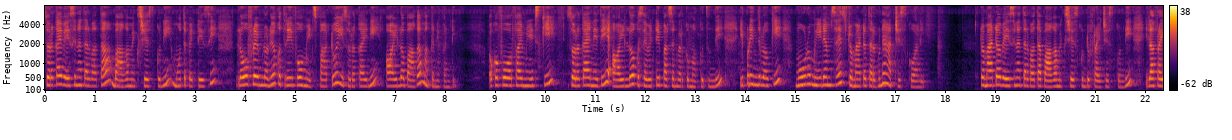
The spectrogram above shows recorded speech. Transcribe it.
సొరకాయ వేసిన తర్వాత బాగా మిక్స్ చేసుకుని మూత పెట్టేసి లో ఫ్లేమ్లోనే ఒక త్రీ ఫోర్ మినిట్స్ పాటు ఈ సొరకాయని ఆయిల్లో బాగా మగ్గనివ్వండి. ఒక ఫోర్ ఫైవ్ మినిట్స్కి సొరకాయ అనేది ఆయిల్లో ఒక సెవెంటీ పర్సెంట్ వరకు మగ్గుతుంది. ఇప్పుడు ఇందులోకి మూడు మీడియం సైజ్ టొమాటో తరుగునే యాడ్ చేసుకోవాలి. టొమాటో వేసిన తర్వాత బాగా మిక్స్ చేసుకుంటూ ఫ్రై చేసుకోండి. ఇలా ఫ్రై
